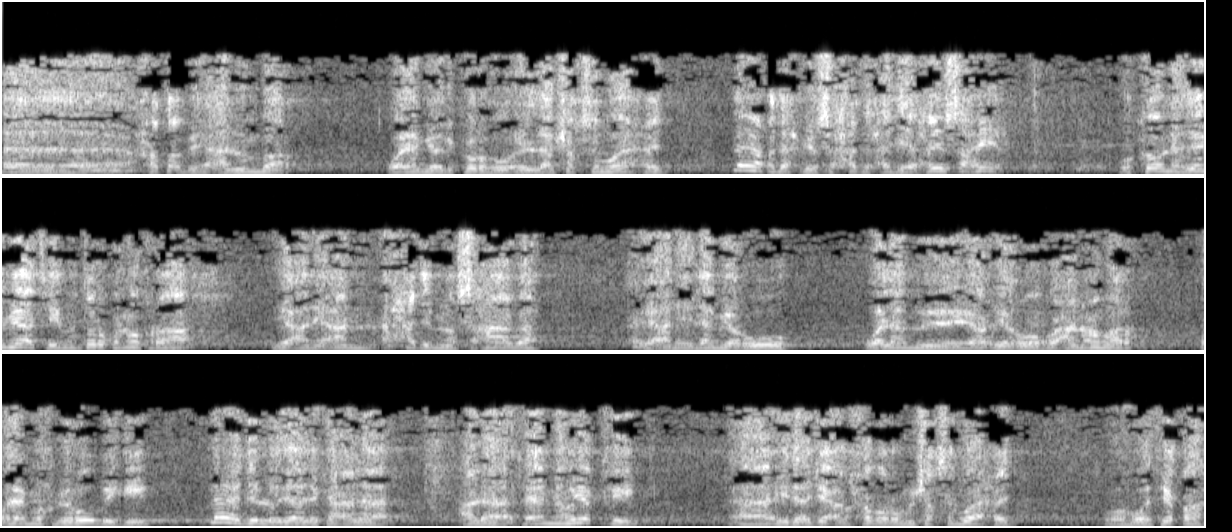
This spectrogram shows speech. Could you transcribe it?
آه، خطبه عن المنبر ولم يذكره إلا شخص واحد لا يقدح في صحة الحديث. الحديث صحيح. وكونه لم يأتي من طرق أخرى يعني عن أحد من الصحابة يعني لم يروه ولم يروه عن عمر ولم يخبروا به لا يدل ذلك على على فإنه يكفي آه، إذا جاء الخبر من شخص واحد وهو ثقة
